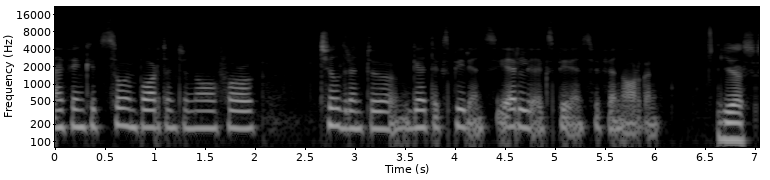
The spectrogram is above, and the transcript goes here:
I think it's so important, you know, for children to get experience, early experience with an organ. yes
